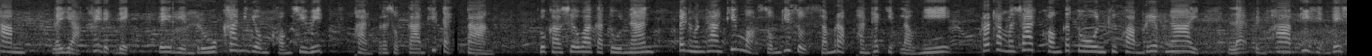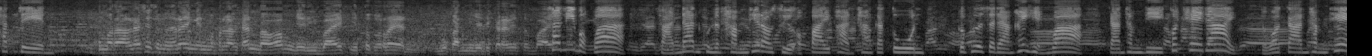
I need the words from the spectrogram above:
ธรรม และอยากให้เด็กๆ ได้เรียนรู้ค่านิยมของชีวิต ผ่านประสบการณ์ที่แตกต่าง พวกเขาเชื่อว่าการ์ตูนนั้นเป็นหนทางที่เหมาะสมที่สุดสำหรับพันธกิจเหล่านี้ เพราะธรรมชาติของการ์ตูนคือความเรียบง่าย และเป็นภาพที่เห็นได้ชัดเจน Moralnya sih sebenarnya ingin memperlihatkan bahwa menjadi baik itu keren, bukan menjadi keren itu baik. ชานนี้บอกว่าสารด้านคุณธรรมที่เราสื่อออกไปผ่านทางการ์ตูน ก็เพื่อแสดงให้เห็นว่าการทำดีก็เท่ได้ แต่ว่าการทำเท่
